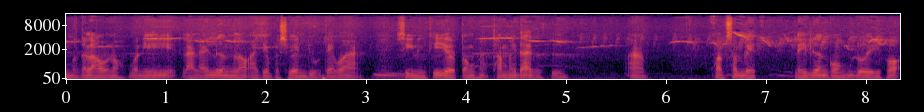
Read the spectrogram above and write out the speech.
เหมือนกับเราเนาะวันนี้หลาย ๆ เรื่องเราอาจจะเผชิญอยู่แต่ว่าสิ่งหนึ่งที่เราต้องทำให้ได้ก็คืออาความสำเร็จในเรื่องของโดยเฉพาะ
